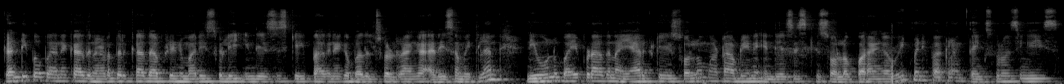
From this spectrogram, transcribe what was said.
கண்டிப்பாக எனக்கு அது நடந்திருக்காது அப்படின்னு மாதிரி சொல்லி இந்த எஸ்எஸ்கே இப்போ பதில் சொல்கிறாங்க அதே சமயத்தில் நீ ஒன்றும் பயப்படாத நான் யாருக்கிட்டையும் சொல்ல மாட்டேன் அப்படின்னு இந்த எஸ்எஸ்கே சொல்ல போகிறாங்க வெயிட் பண்ணி பார்க்கலாம். தேங்க்ஸ் ஃபார் வாட்சிங் ஐஸ்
